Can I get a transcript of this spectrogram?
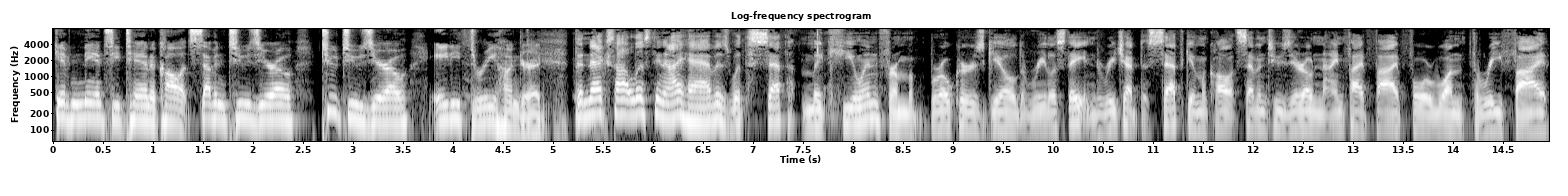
give Nancy Tan a call at 720 220 8300. The next hot listing I have is with Seth McEwen from Brokers Guild Real Estate. And to reach out to Seth, give him a call at 720 955 4135.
